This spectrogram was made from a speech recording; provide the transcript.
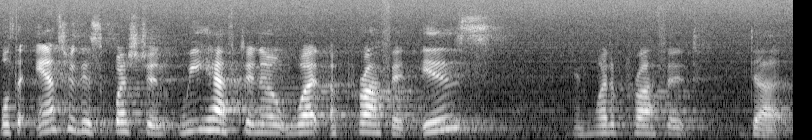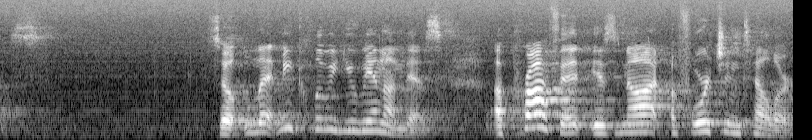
Well, to answer this question, we have to know what a prophet is and what a prophet does. So let me clue you in on this. A prophet is not a fortune teller.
